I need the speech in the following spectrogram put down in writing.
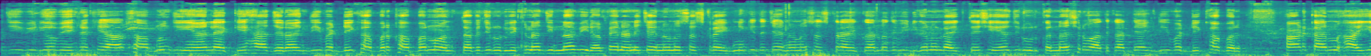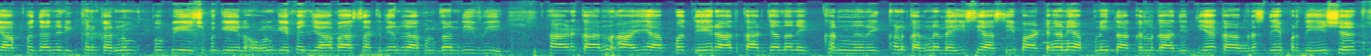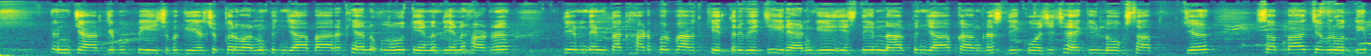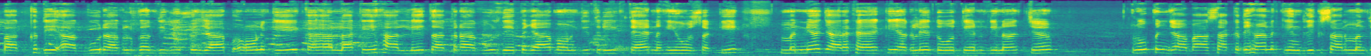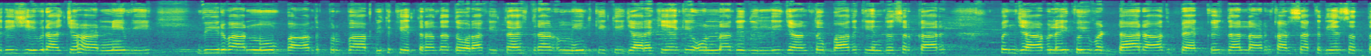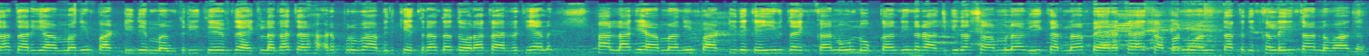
ਜੀ, ਵੀਡੀਓ ਵੇਖ ਰੱਖੇ ਆਪ ਸਭ ਨੂੰ ਜੀ ਆਇਆਂ ਲੈ ਕੇ ਹਾਜ਼ਰ ਆਂ। ਦੀ ਵੱਡੀ ਖਬਰ ਖਬਰ ਨੂੰ ਅੰਤ ਤੱਕ ਜਰੂਰ ਵੇਖਣਾ। ਜਿੰਨਾ ਵੀਰਾਂ ਭੈਣਾਂ ਨੇ ਚੈਨਲ ਨੂੰ ਸਬਸਕ੍ਰਾਈਬ ਨਹੀਂ ਕੀਤਾ, ਚੈਨਲ ਨੂੰ ਸਬਸਕ੍ਰਾਈਬ ਕਰ ਲਓ ਤੇ ਵੀਡੀਓ ਨੂੰ ਲਾਈਕ ਤੇ ਸ਼ੇਅਰ ਜਰੂਰ ਕਰਨਾ। ਸ਼ੁਰੂਆਤ ਕਰਦੇ ਹਾਂ ਅੱਜ ਦੀ ਵੱਡੀ ਖਬਰ। ਹੜ੍ਹ ਕਾਰਨ ਆਈ ਆਪ ਦਾ ਨਿਰੀਖਣ ਕਰਨ ਭੁਪੇਸ਼ ਬਘੇਲ ਆਉਣਗੇ ਪੰਜਾਬ। ਆ ਸਕਦੇ ਹਨ ਰਾਹੁਲ ਗਾਂਧੀ ਵੀ। ਹੜ੍ਹ ਕਾਰਨ ਆਈ ਆਪ ਤੇ ਰਾਤ ਕਾਰਜਾਂ ਦਾ ਨਿਰੀਖਣ ਨਿਰੀਖਣ ਕਰਨ ਲਈ ਸਿਆਸੀ ਪਾਰਟੀਆਂ ਨੇ ਆਪਣੀ ਤਾਕਤ ਲਗਾ ਦਿੱਤੀ ਹੈ। ਕਾਂਗਰਸ ਦੇ ਪ੍ਰਦੇਸ਼ ਇੰਚਾਰਜ ਭੂਪੇਸ਼ ਬਘੇਲ ਸ਼ੁੱਕਰਵਾਰ ਨੂੰ ਪੰਜਾਬ ਆ ਰਹੇ ਹਨ। ਉਹ ਤਿੰਨ ਦਿਨ ਹੜ੍ਹ, ਤਿੰਨ ਦਿਨ ਤੱਕ ਹੜ੍ਹ ਪ੍ਰਭਾਵਿਤ ਖੇਤਰ ਵਿੱਚ ਹੀ ਰਹਿਣਗੇ। ਇਸ ਦੇ ਨਾਲ ਪੰਜਾਬ ਕਾਂਗਰਸ ਦੀ ਕੋਸ਼ਿਸ਼ ਹੈ ਕਿ ਲੋਕ ਸਭ 'ਚ ਸਭਾ 'ਚ ਵਿਰੋਧੀ ਪੱਖ ਦੇ ਆਗੂ ਰਾਹੁਲ ਗਾਂਧੀ ਵੀ ਪੰਜਾਬ ਆਉਣਗੇ। ਹਾਲਾਂਕਿ ਹਾਲੇ ਤੱਕ ਰਾਹੁਲ ਦੇ ਪੰਜਾਬ ਆਉਣ ਦੀ ਤਰੀਕ ਤੈਅ ਨਹੀਂ ਹੋ ਸਕੀ। ਮੰਨਿਆ ਜਾ ਰਿਹਾ ਹੈ ਕਿ ਅਗਲੇ 2-3 ਦਿਨਾਂ 'ਚ ਉਹ ਪੰਜਾਬ ਆ ਸਕਦੇ ਹਨ। ਕੇਂਦਰੀ ਕਿਸਾਨ ਮੰਤਰੀ ਸ਼ਿਵਰਾਜ ਚੌਹਾਨ ਨੇ ਵੀ ਵੀਰਵਾਰ ਨੂੰ ਬਾਂਦ ਪ੍ਰਭਾਵਿਤ ਖੇਤਰਾਂ ਦਾ ਦੌਰਾ ਕੀਤਾ। ਇਸ ਦੌਰਾਨ ਉਮੀਦ ਕੀਤੀ ਜਾ ਰਹੀ ਹੈ ਕਿ ਉਹਨਾਂ ਦੇ ਦਿੱਲੀ ਜਾਣ ਤੋਂ ਬਾਅਦ ਕੇਂਦਰ ਸਰਕਾਰ ਪੰਜਾਬ ਲਈ ਕੋਈ ਵੱਡਾ ਰਾਹਤ ਪੈਕੇਜ ਦਾ ਐਲਾਨ ਕਰ ਸਕਦੀ ਹੈ। ਸੱਤਾਧਾਰੀ ਆਮ ਆਦਮੀ ਪਾਰਟੀ ਦੇ ਮੰਤਰੀ ਤੇ ਵਿਧਾਇਕ ਲਗਾਤਾਰ ਹਰ ਪ੍ਰਭਾਵਿਤ ਖੇਤਰਾਂ ਦਾ ਦੌਰਾ ਕਰ ਰਹੇ ਹਨ। ਹਾਲਾਂਕਿ ਆਮ ਆਦਮੀ ਪਾਰਟੀ ਦੇ ਕਈ ਵਿਧਾਇਕਾਂ ਨੂੰ ਲੋਕਾਂ ਦੀ ਨਾਰਾਜ਼ਗੀ ਦਾ ਸਾਹਮਣਾ ਵੀ ਕਰਨਾ ਪੈ ਰਿਹਾ ਹੈ। ਖਬਰ ਨੂੰ ਅੰਤ ਤੱਕ ਦੇਖਣ ਲਈ ਧੰਨਵਾਦ।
